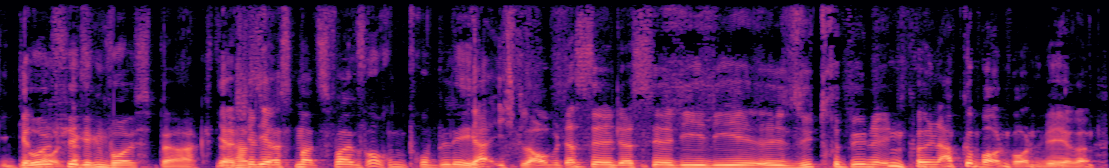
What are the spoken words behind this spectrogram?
Genau, 0-4 das- gegen Wolfsberg. Dann Ja, hast du erst mal zwei Wochen Problem. Ja, ich glaube, dass, äh, dass äh, die, die äh, Südtribüne in Köln abgebaut worden wäre.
